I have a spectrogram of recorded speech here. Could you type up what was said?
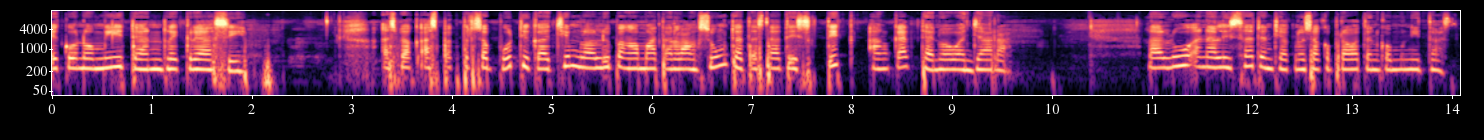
ekonomi, dan rekreasi. Aspek-aspek tersebut dikaji melalui pengamatan langsung, data statistik, angket, dan wawancara. Lalu, analisa dan diagnosa keperawatan komunitas.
